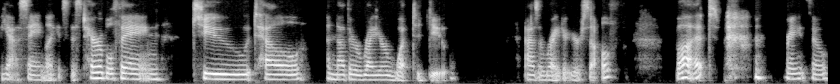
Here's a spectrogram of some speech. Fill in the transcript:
yeah, saying like it's this terrible thing to tell another writer what to do as a writer yourself. But, right, so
